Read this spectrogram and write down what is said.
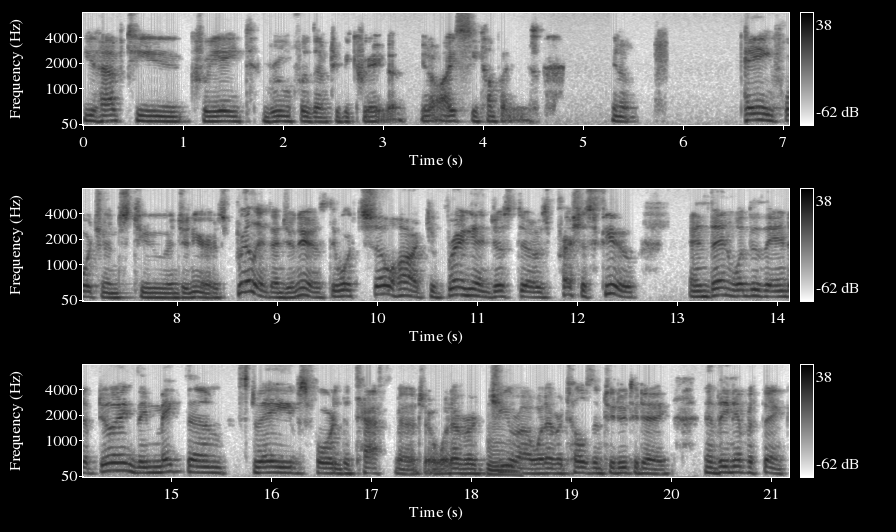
you have to create room for them to be creative. You know, I see companies, you know, paying fortunes to engineers, brilliant engineers. They worked so hard to bring in just those precious few. And then what do they end up doing? They make them slaves for the task manager, whatever mm. Jira, whatever tells them to do today. And they never think.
